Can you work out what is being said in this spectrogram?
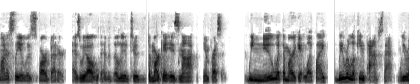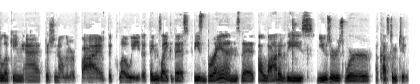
Honestly, it was far better. As we all have alluded to, the market is not impressive. We knew what the market looked like. We were looking past that. We were looking at the Chanel number five, the Chloe, the things like this, these brands that a lot of these users were accustomed to.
